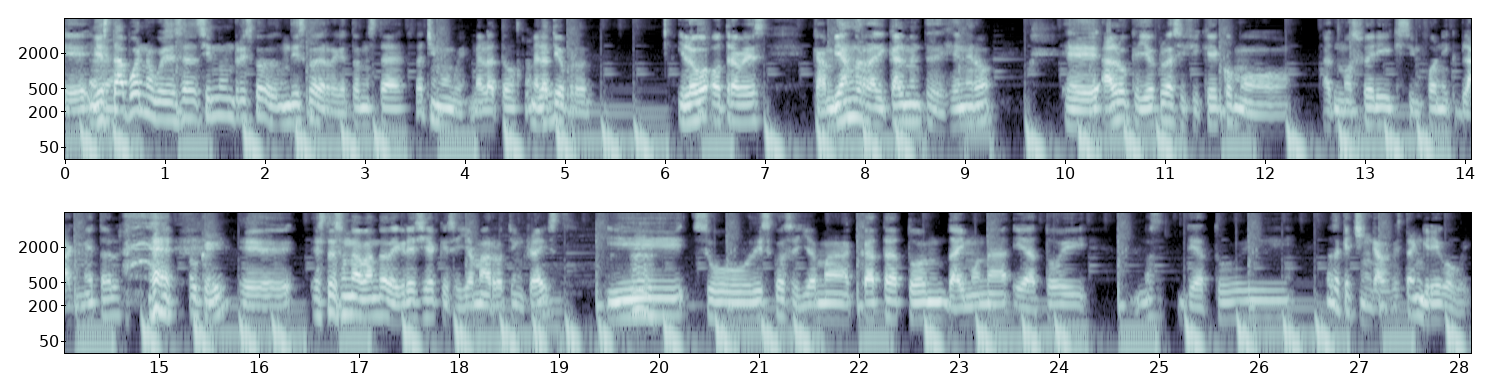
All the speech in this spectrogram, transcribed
Eh, y está bueno, güey. O sea, haciendo un disco, un disco de reggaetón está, está chingón, güey. Me lató, me Ok. latió, perdón. Y luego otra vez, cambiando radicalmente de género, eh, algo que yo clasifiqué como atmospheric symphonic black metal. ok. Eh, esta es una banda de Grecia que se llama Rotting Christ. Y su disco se llama Kata Ton Daimona Eatoi. No sé, Deatoi. No sé qué chingados, güey, está en griego, güey.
